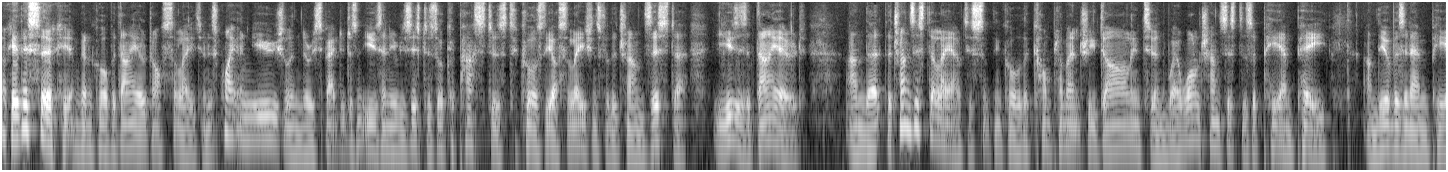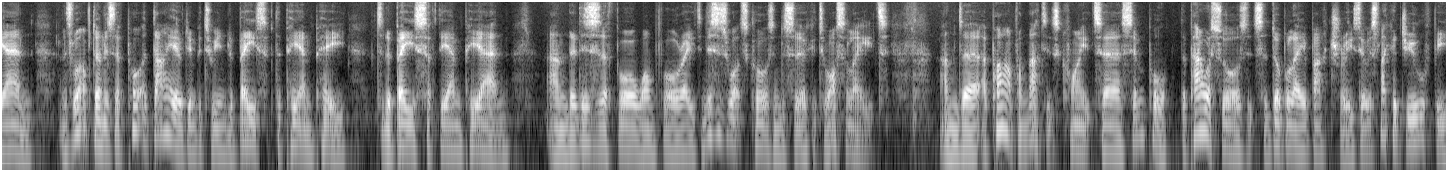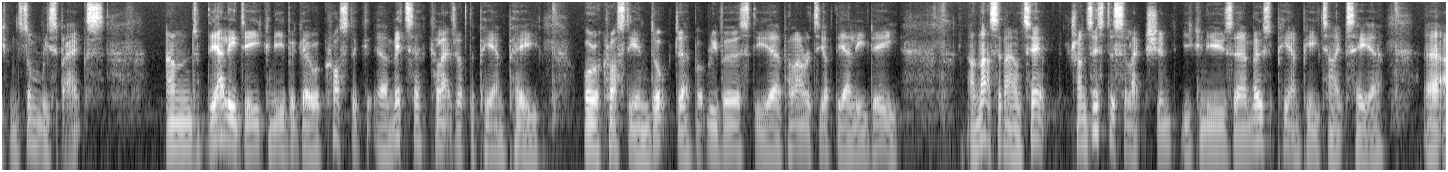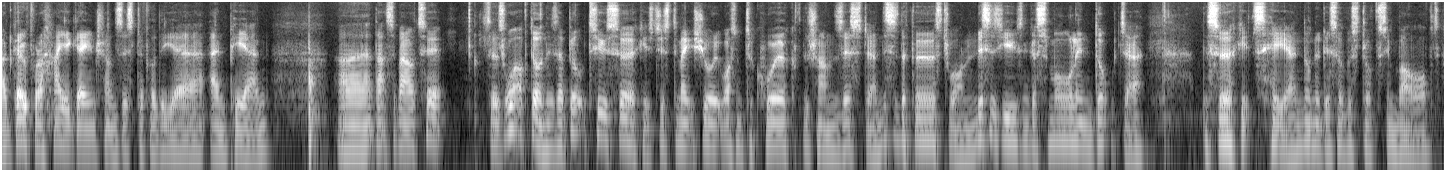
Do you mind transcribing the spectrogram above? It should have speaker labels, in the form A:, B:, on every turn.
A: Okay, this circuit I'm going to call the diode oscillator, and it's quite unusual in the respect it doesn't use any resistors or capacitors to cause the oscillations for the transistor. It uses a diode, and the, the transistor layout is something called the complementary Darlington, where one transistor is a PNP and the other is an NPN. And so what I've done is I've put a diode in between the base of the PNP to the base of the NPN, and uh, this is a 4148 and this is what's causing the circuit to oscillate. And uh, apart from that it's quite uh, simple. The power source it's a double A battery so it's like a joule thief in some respects. And the LED can either go across the emitter collector of the PNP or across the inductor but reverse the uh, polarity of the LED and that's about it. Transistor selection you can use uh, most PNP types here. Uh, I'd go for a higher gain transistor for the NPN that's about it so what I've done is I built two circuits just to make sure it wasn't a quirk of the transistor. And this is the first one. This is using a small inductor. The circuit's here, none of this other stuff's involved.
